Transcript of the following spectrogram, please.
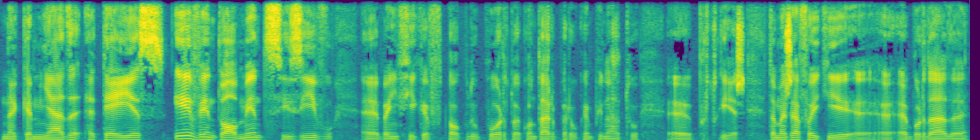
na caminhada até esse eventualmente decisivo uh, Benfica Futebol do Porto a contar para o campeonato uh, português. Também já foi aqui uh, abordada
